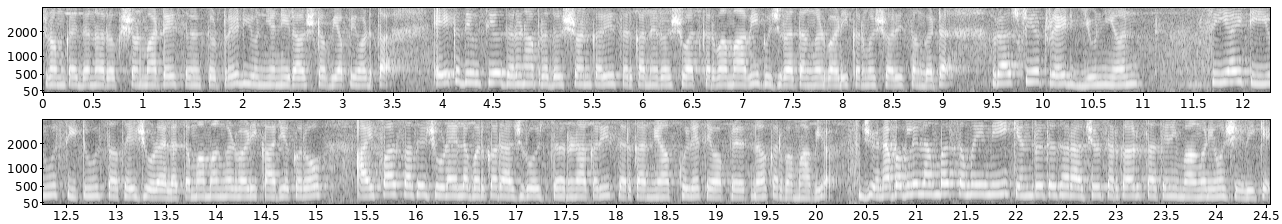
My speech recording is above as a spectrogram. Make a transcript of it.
શ્રમ કાયદાના રક્ષણ માટે સંયુક્ત ટ્રેડ યુનિયનની રાષ્ટ્રવ્યાપી હડતાલ એક દિવસીય ધરણા પ્રદર્શન કરી સરકારને રજૂઆત કરવામાં આવી. ગુજરાત આંગણવાડી કર્મચારી સંગઠન, રાષ્ટ્રીય ટ્રેડ યુનિયન સીઆઈટીયુ સીટુ સાથે જોડાયેલા તમામ આંગણવાડી કાર્યકરો, આઈફા સાથે જોડાયેલા વર્કર આજરોજ ધરણા કરી સરકારની આંખ ખુલે તેવા પ્રયત્ન કરવામાં આવ્યા. જેના પગલે લાંબા સમયની કેન્દ્ર તથા રાજ્ય સરકાર સાથેની માંગણીઓ જેવી કે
